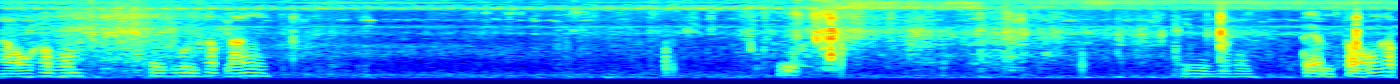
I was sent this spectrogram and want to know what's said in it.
เอาครับผมใส่บุญครับล้างนี่นี่ครับผมแต้มสองครับ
